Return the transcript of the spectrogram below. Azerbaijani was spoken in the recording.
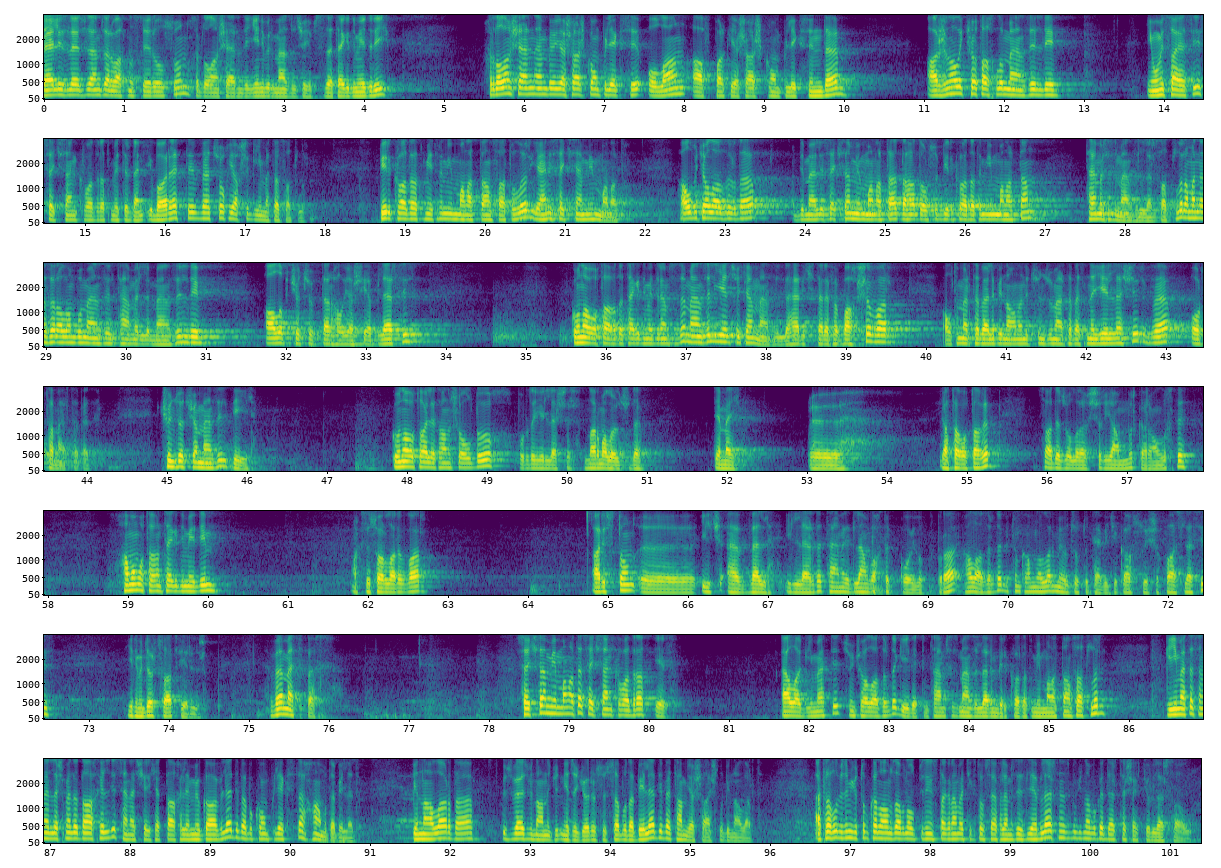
Dəyərli izləyicilərimiz, hər vaxtınız xeyir olsun. Xırdalan şəhərində yeni bir mənzil çəkib sizə təqdim edirik. Xırdalan şəhərinin ən böyük yaşayış kompleksi olan Avpark yaşayış kompleksində orijinal iki otaqlı mənzildir. Ümumi sahəsi 80 kvadrat metrdən ibarətdir və çox yaxşı qiymətə satılır. 1 kvadrat metr 1000 manatdan satılır, yəni 80 min manat. Halbuki hal-hazırda deməli 80 min manata, daha doğrusu 1 kvadratı 1000 manatdan təmirsiz mənzillər satılır. Amma nəzərə alan bu mənzil təmirli mənzildir. Alıb köçüb dərhal yaşaya bilərsiniz. Qonaq otağı da təqdim edirəm sizə. Mənzil yel çəkən mənzildir. Hər iki tərəfə baxışı var. 6 mərtəbəli binanın 3-cü mərtəbəsində yerləşir və orta mərtəbədir. Küncə düşən mənzil deyil. Qonaq otağı ilə tanış olduq. Burada yerləşir normal ölçüdə. Demək, e, yataq otağı. Sadəcə olaraq işıq yanmır, qaranlıqdır. Hamam otağını təqdim edim. Aksesuarları var. Ariston e, ilk əvvəl illərdə təmir edilən vaxtı qoyulub bura. Hal-hazırda bütün kommunallar mövcuddur təbii ki, qaz, su, işıq fasiləsiz 24 saat verilir. Və mətbəx. 80 min manata 80 kvadrat ev. Əla qiymətdir, çünki hal-hazırda qeyd etdim, təmirsiz mənzillərin 1 kvadratı 1000 manatdan satılır. Qiymətə sənədləşmə də daxildir, sənəd şirkət daxilə müqavilədir və bu kompleksdə hamı da belədir. Binalar da üzbəüz binanı necə görürsünüzsə, bu da belədir və tam yaşayışlı binalardır. Ətraflı bizim YouTube kanalımıza abunə olub bizi Instagram və TikTok səhifələrimizdə izləyə bilərsiniz. Bu günə bu qədər təşəkkürlər, sağ olun.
